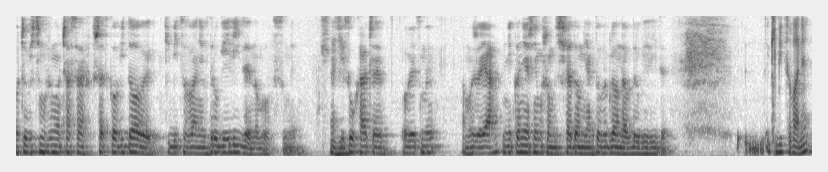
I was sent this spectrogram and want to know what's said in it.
oczywiście mówimy o czasach przedcovidowych, kibicowanie w drugiej lidze, no bo w sumie nasi słuchacze, powiedzmy, a może ja, niekoniecznie muszą być świadomi, jak to wygląda w drugiej lidze. Kibicowanie?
